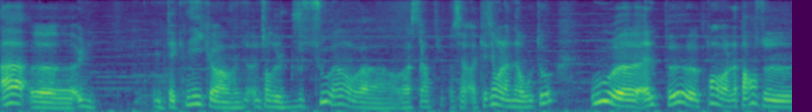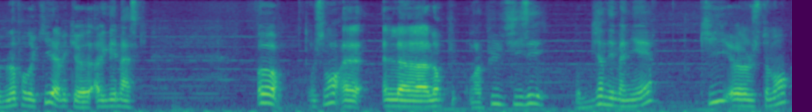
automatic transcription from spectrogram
a une, technique, une sorte de jutsu, hein, on, va, on va un petit peu, c'est quasiment la Naruto, où elle peut prendre l'apparence de, n'importe qui avec, avec des masques. Or, justement, elle, elle, on a pu l'utiliser bien des manières qui, euh, justement,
